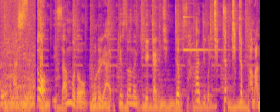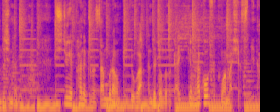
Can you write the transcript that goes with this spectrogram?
이것도 맛있어요. 또이 쌈무도 무를 얇게 써는 기계까지 직접 사가지고 직접 직접 다 만드신답니다. 시중에 파는 그런 쌈무랑은 비교가 안 될 정도로 깔끔하고 새콤한 맛이었습니다.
